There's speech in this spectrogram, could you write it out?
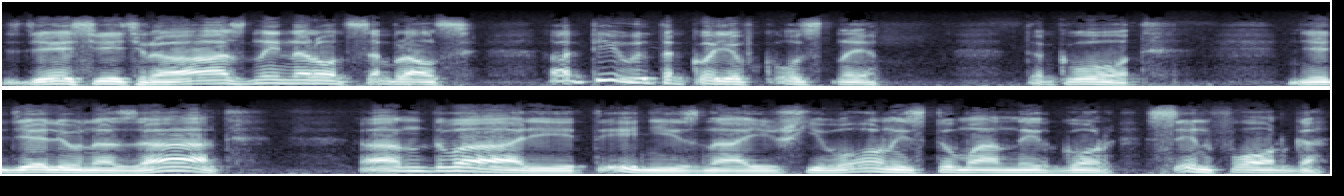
Здесь ведь разный народ собрался, а пиво такое вкусное. Так вот, неделю назад Андвари, ты не знаешь его, он из Туманных гор, сын Форга.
